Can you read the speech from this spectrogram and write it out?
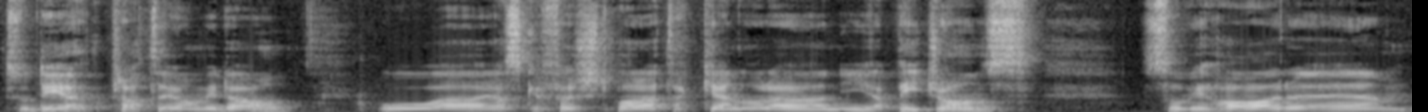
så det pratar jag om idag. Och eh, jag ska först bara tacka några nya patrons. Så vi har ehm,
